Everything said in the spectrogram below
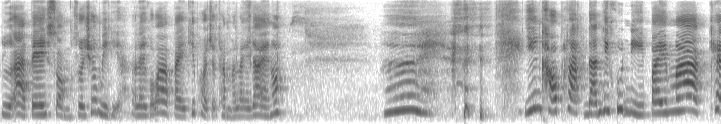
หรืออาจไปส่องโซเชียลมีเดียอะไรก็ว่าไปที่พอจะทำอะไรได้เนาะเฮ้ย ยิ่งเขาผลั กดันให้คุณหนีไปมาก แค่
